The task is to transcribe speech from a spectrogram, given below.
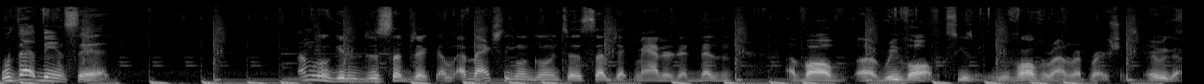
With that being said, I'm going to get into the subject. I'm, actually going to go into a subject matter that doesn't evolve, uh, revolve, excuse me, revolve around reparations. Here we go.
